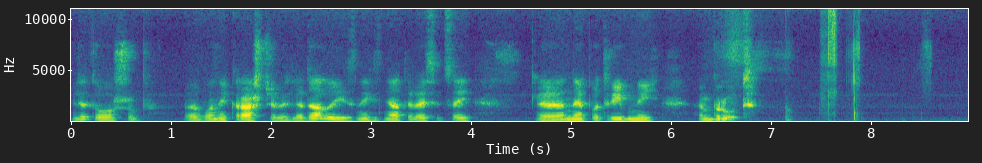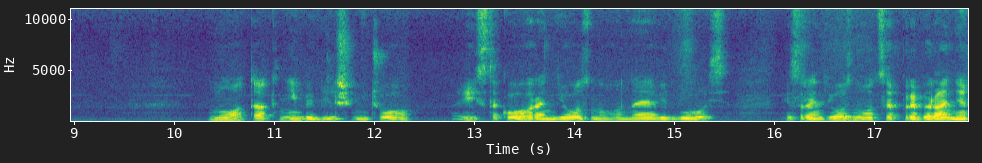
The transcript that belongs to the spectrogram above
для того, щоб е, вони краще виглядали і з них зняти весь цей е, непотрібний бруд. Ну, а так ніби більше нічого із такого грандіозного не відбулося. Із грандіозного це прибирання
